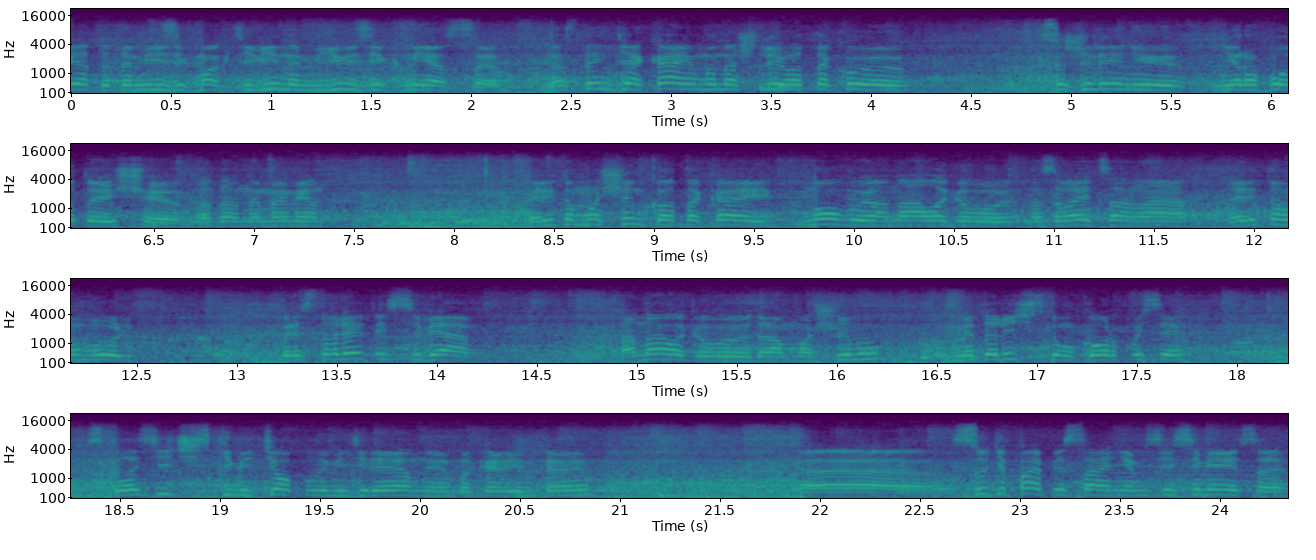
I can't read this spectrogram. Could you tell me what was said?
Это Music Mac TV на Music Мессе. На стенде Акаи мы нашли вот такую, к сожалению, не работающую на данный момент ритм-машинку от Акаи, новую аналоговую. Называется она Rhythm Wolf. Представляет из себя аналоговую драм-машину в металлическом корпусе с классическими теплыми деревянными боковинками. Э, Судя по описаниям, здесь имеется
